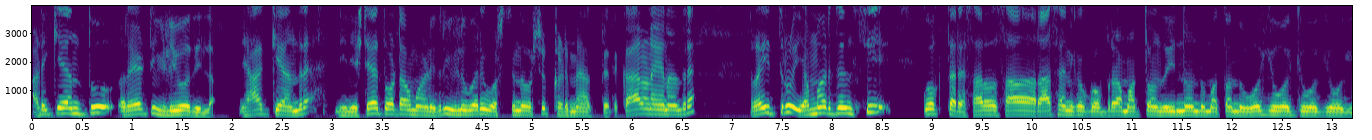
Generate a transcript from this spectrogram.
ಅಡಿಕೆ ಅಂತೂ ರೇಟ್ ಇಳಿಯೋದಿಲ್ಲ. ಯಾಕೆ ಅಂದರೆ ನೀನು ಎಷ್ಟೇ ತೋಟ ಮಾಡಿದರೂ ಇಳುವರಿ ವರ್ಷದಿಂದ ವರ್ಷಕ್ಕೆ ಕಡಿಮೆ ಆಗ್ತೈತೆ. ಕಾರಣ ಏನಂದರೆ ರೈತರು ಎಮರ್ಜೆನ್ಸಿ ಹೋಗ್ತಾರೆ. ಸರ್ವ ಸಾ ರಾಸಾಯನಿಕ ಗೊಬ್ಬರ ಮತ್ತೊಂದು, ಇನ್ನೊಂದು, ಮತ್ತೊಂದು ಹೋಗಿ ಹೋಗಿ ಹೋಗಿ ಹೋಗಿ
